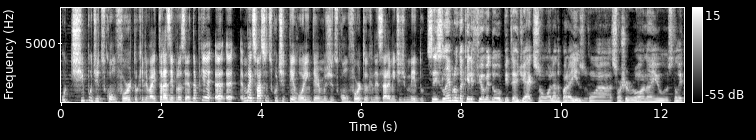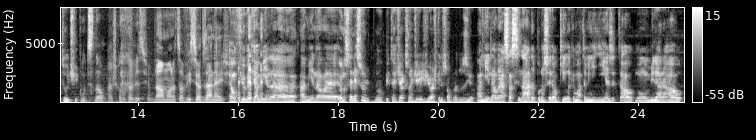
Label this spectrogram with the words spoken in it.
o tipo de desconforto que ele vai trazer pra você. Até porque é, é, é mais fácil discutir terror em termos de desconforto do que necessariamente de medo. Vocês lembram daquele filme do Peter Jackson, Olhar do Paraíso, com a Saoirse Ronan e o Stanley Tucci? Putz, não. Acho que eu nunca vi esse filme. Não, mano, só vi Senhor dos Anéis. É um filme que a mina. A mina, ela é. Eu não sei nem se o Peter Jackson dirigiu, acho que ele só produziu. A mina, ela é assassinada por um serial killer que mata menininhas e tal, num milharal.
